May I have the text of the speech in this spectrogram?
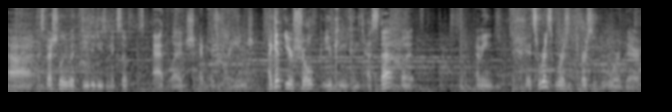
Uh, especially with DDD's mix-ups at ledge and his range. I get your Shulk, you can contest that, but, I mean, it's risk versus reward there.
